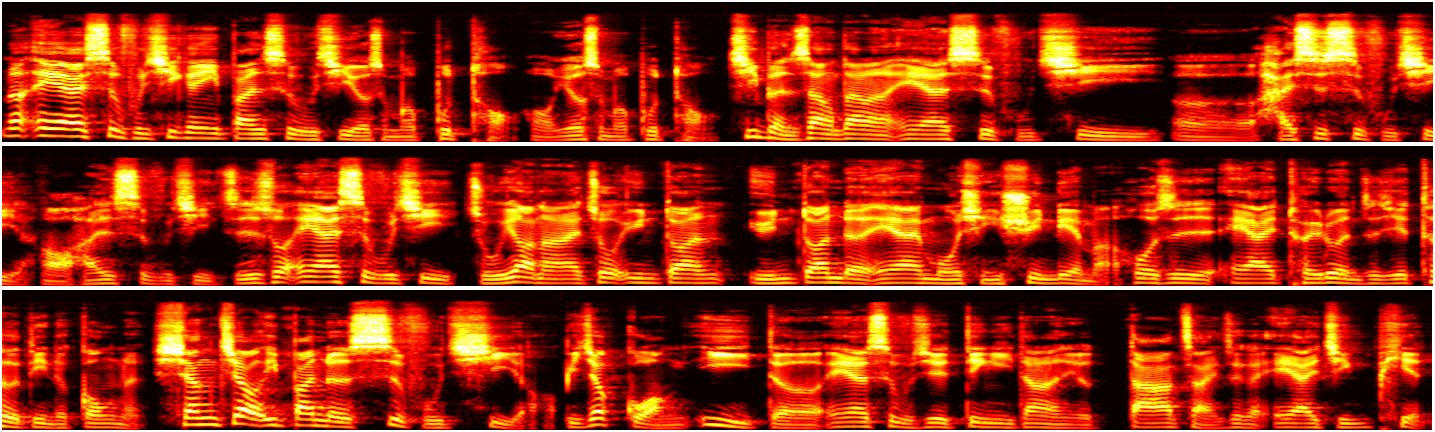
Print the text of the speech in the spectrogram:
那 AI 伺服器跟一般伺服器有什么不同哦？有什么不同？基本上，当然 AI 伺服器呃还是伺服器啊，哦还是伺服器，只是说 AI 伺服器主要拿来做云端云端的 AI 模型训练嘛，或是 AI 推论这些特定的功能。相较一般的伺服器啊，比较广义的 AI 伺服器的定义，当然有搭载这个 AI 晶片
